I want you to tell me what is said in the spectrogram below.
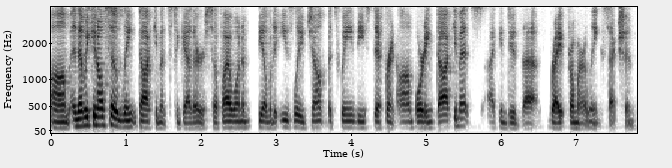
Um, and then we can also link documents together. So if I want to be able to easily jump between these different onboarding documents, I can do that right from our link section.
